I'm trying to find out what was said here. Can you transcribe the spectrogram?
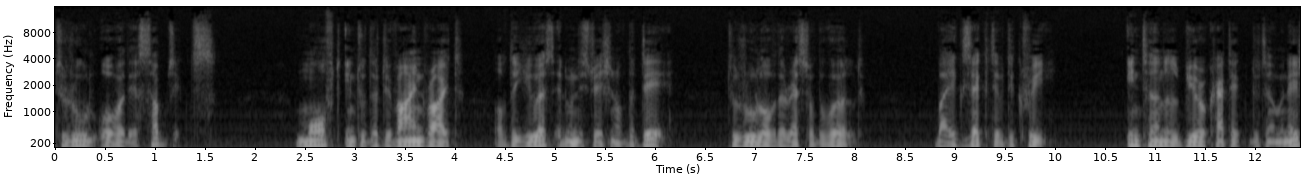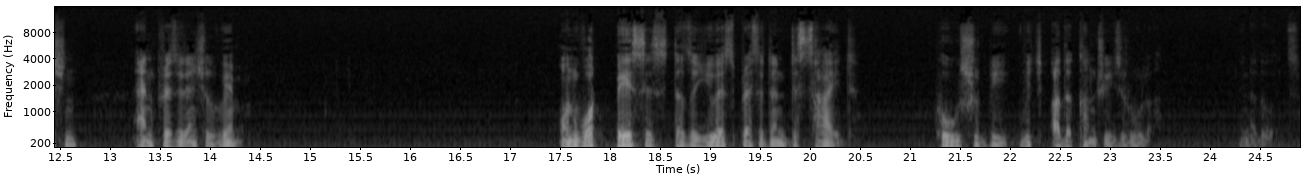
to rule over their subjects morphed into the divine right of the US administration of the day to rule over the rest of the world by executive decree, internal bureaucratic determination, and presidential whim. on what basis does the US president decide who should be which other country's ruler? In other words,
